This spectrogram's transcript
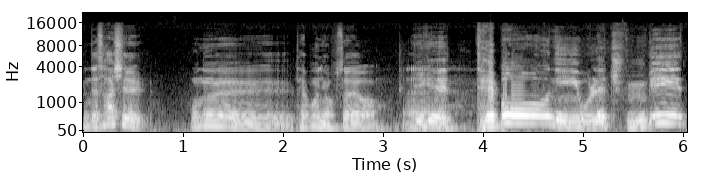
근데 사실 오늘 대본이 없어요. 예. 이게 대본이 원래 준비를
